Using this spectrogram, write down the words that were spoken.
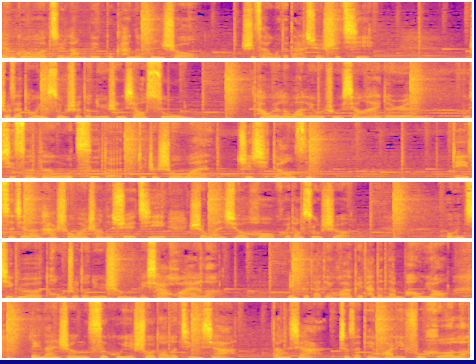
见过最狼狈不堪的分手，是在我的大学时期。住在同一宿舍的女生小苏，她为了挽留住相爱的人，不惜三番五次地对着手腕举起刀子。第一次见到她手腕上的血迹，是晚修后回到宿舍，我们几个同住的女生被吓坏了，立刻打电话给她的男朋友。那男生似乎也受到了惊吓，当下就在电话里复合了。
